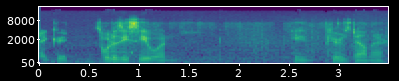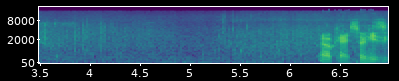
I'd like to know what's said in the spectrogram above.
I agree. So what does he see when he peers down there? Okay, so he's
